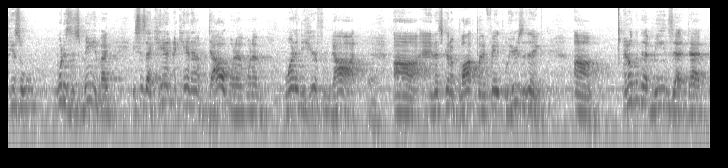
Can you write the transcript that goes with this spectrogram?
okay, so what does this mean? Like, he says, I can't, I can't have doubt when, I, when I'm wanting to hear from God, uh, and that's going to block my faith. Well, here's the thing. Um, I don't think that means that, that,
